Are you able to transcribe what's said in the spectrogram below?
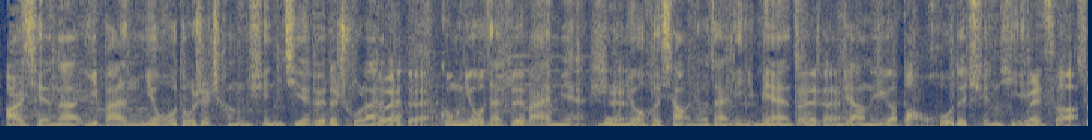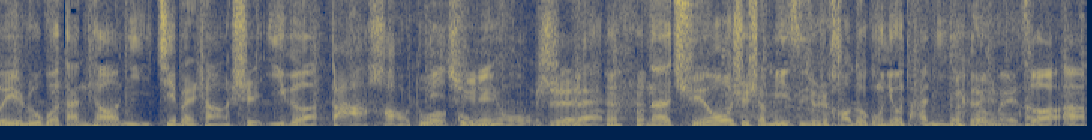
而且呢，一般牛都是成群结队的出来的，对对公牛在最外面，母牛和小牛在里面，组成这样的一个保护的群体，没错所以如果单挑，你基本上是一个打好多公牛，是对。那群殴是什么意思？就是好多公牛打你一个人，没错 啊，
